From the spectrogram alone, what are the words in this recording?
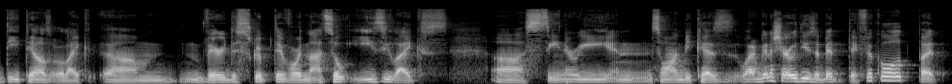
details or like um, very descriptive or not so easy like uh, scenery and so on because what I'm going to share with you is a bit difficult, but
